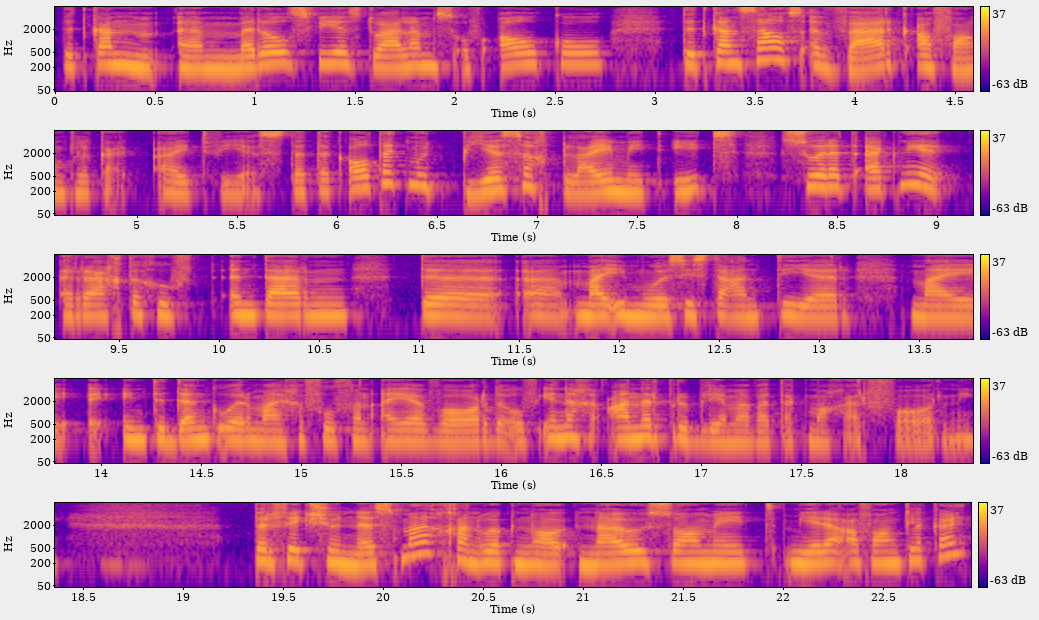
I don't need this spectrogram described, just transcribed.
dit kan um, middels wees, dwelms of alkohol, dit kan selfs 'n werkafhanklikheid wees dat ek altyd moet besig bly met iets sodat ek nie regtig hoef intern te uh, my emosies te hanteer, my en te dink oor my gevoel van eie waarde of enige ander probleme wat ek mag ervaar nie. Hmm. Perfeksionisme gaan ook nou, nou saam met mede-afhanklikheid,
